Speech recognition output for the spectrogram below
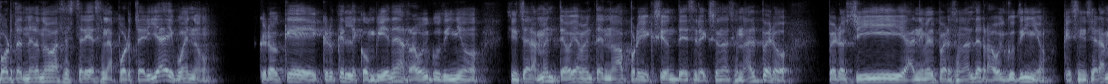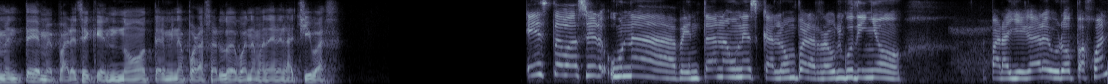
por tener nuevas estrellas en la portería y bueno, creo que, creo que le conviene a Raúl Gudiño, sinceramente. Obviamente no a proyección de selección nacional, pero pero sí a nivel personal de Raúl Gutiño, que sinceramente me parece que no termina por hacerlo de buena manera en las Chivas. Esta va a ser una ventana, un escalón para Raúl Gudiño para llegar a Europa, Juan.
